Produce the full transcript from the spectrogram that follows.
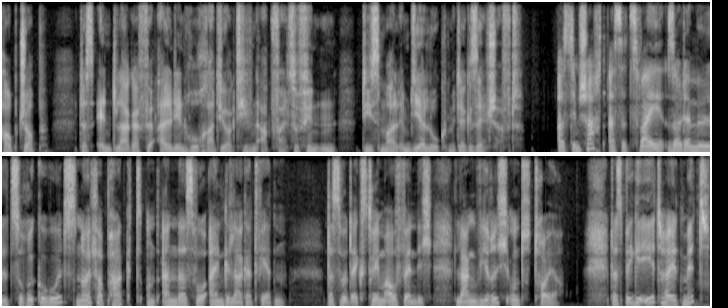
Hauptjob das Endlager für all den hochradioaktiven Abfall zu finden, diesmal im Dialog mit der Gesellschaft. Aus dem Schacht Asse 2 soll der Müll zurückgeholt, neu verpackt und anderswo eingelagert werden. Das wird extrem aufwendig, langwierig und teuer. Das BGE teilt mit,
